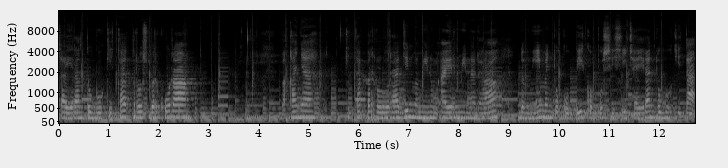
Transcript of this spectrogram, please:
cairan tubuh kita terus berkurang. Makanya, kita perlu rajin meminum air mineral demi mencukupi komposisi cairan tubuh kita.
